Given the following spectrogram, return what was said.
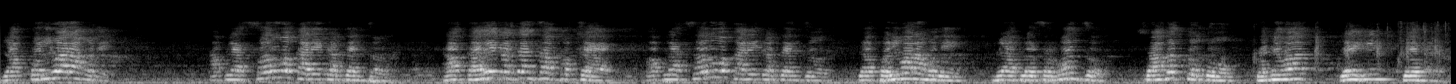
या परिवारामध्ये आपल्या सर्व कार्यकर्त्यांचं हा कार्यकर्त्यांचा पक्ष आहे. आपल्या सर्व कार्यकर्त्यांचं या परिवारामध्ये मी आपल्या सर्वांचं स्वागत करतो. धन्यवाद. जय हिंद. जय महाराष्ट्र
